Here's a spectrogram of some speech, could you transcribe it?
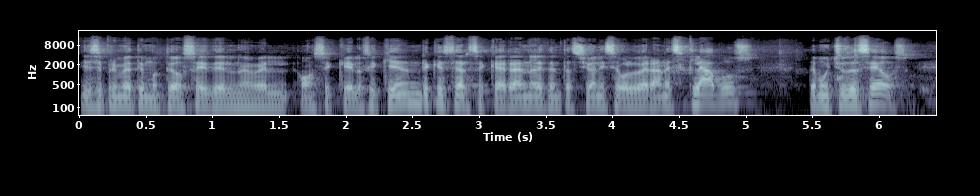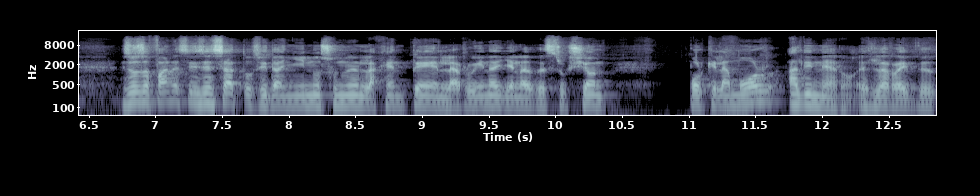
Dice 1 Timoteo 6 del 9 al 11 que los que quieren enriquecerse caerán en la tentación y se volverán esclavos de muchos deseos. Esos afanes insensatos y dañinos unen a la gente en la ruina y en la destrucción, porque el amor al dinero es la raíz de,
